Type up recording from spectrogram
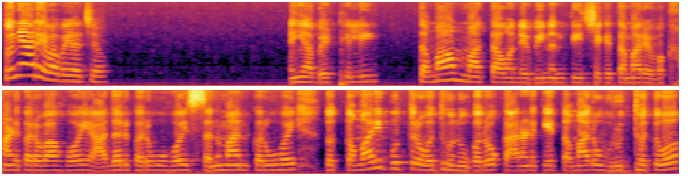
તો ન્યા રહેવા વયા જાઓ? અહીંયા બેઠેલી તમામ માતાઓને વિનંતી છે કે તમારે વખાણ કરવા હોય, આદર કરવું હોય, સન્માન કરવું હોય, તો તમારી પુત્ર વધુનું કરો, કારણ કે તમારું વૃદ્ધત્વ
